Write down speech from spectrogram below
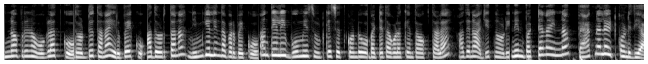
ಇನ್ನೊಬ್ರನ್ನ ದೊಡ್ಡ ದೊಡ್ಡತನ ಇರ್ಬೇಕು. ಆ ದೊಡ್ಡತನ ನಿಮ್ಗೆಲ್ಲಿಂದ ಬರ್ಬೇಕು? ಅಂತೇಳಿ ಭೂಮಿ ಸೂಟ್ಕೆ ಎತ್ಕೊಂಡು ಬಟ್ಟೆ ತಗೊಳಕ್ಕೆ ಅಂತ ಹೋಗ್ತಾಳೆ. ಅದನ್ನ ಅಜಿತ್ ನೋಡಿ, ನಿನ್ ಬಟ್ಟೆನ ಇನ್ನ ಬ್ಯಾಗ್ ನಲ್ಲೇ ಇಟ್ಕೊಂಡಿದ್ಯಾ?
